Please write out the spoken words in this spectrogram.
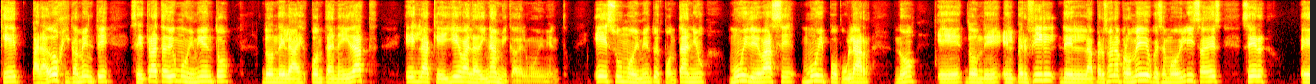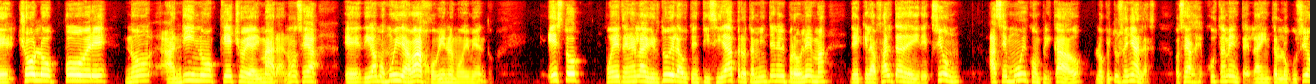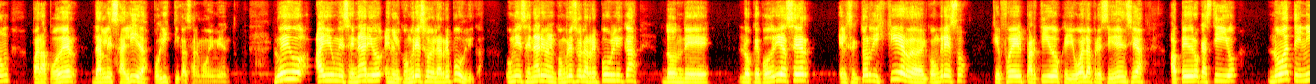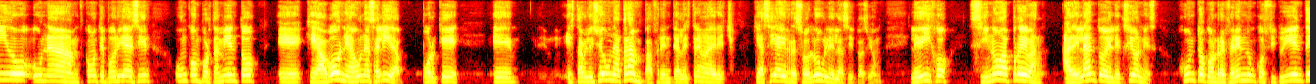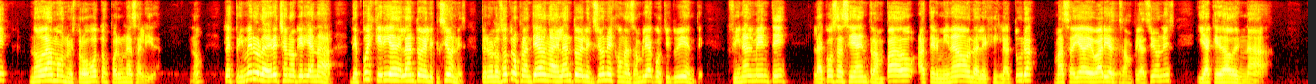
que paradójicamente se trata de un movimiento donde la espontaneidad es la que lleva la dinámica del movimiento es un movimiento espontáneo, muy de base, muy popular, ¿no? Eh, donde el perfil de la persona promedio que se moviliza es ser eh, cholo, pobre, ¿no? Andino, quecho y aymara, ¿no? O sea, eh, digamos, muy de abajo viene el movimiento. Esto puede tener la virtud de la autenticidad, pero también tiene el problema de que la falta de dirección hace muy complicado lo que tú señalas. O sea, justamente la interlocución para poder darle salidas políticas al movimiento. Luego hay un escenario en el Congreso de la República, un escenario en el Congreso de la República donde lo que podría ser el sector de izquierda del Congreso, que fue el partido que llevó a la presidencia a Pedro Castillo, no ha tenido una, ¿cómo te podría decir? Un comportamiento eh, que abone a una salida, porque eh, estableció una trampa frente a la extrema derecha que hacía irresoluble la situación. Le dijo, si no aprueban adelanto de elecciones junto con referéndum constituyente, no damos nuestros votos para una salida, ¿no? Entonces, primero la derecha no quería nada, después quería adelanto de elecciones, pero los otros planteaban adelanto de elecciones con asamblea constituyente. Finalmente, la cosa se ha entrampado, ha terminado la legislatura, más allá de varias ampliaciones, y ha quedado en nada.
